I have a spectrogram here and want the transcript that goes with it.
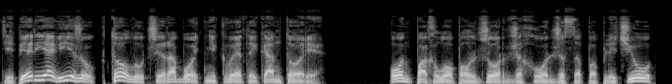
Теперь я вижу, кто лучший работник в этой конторе». Он похлопал Джорджа Ходжеса по плечу,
